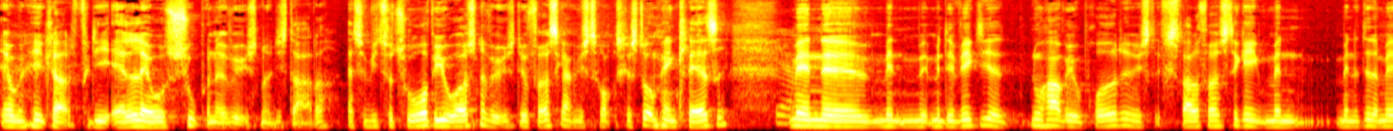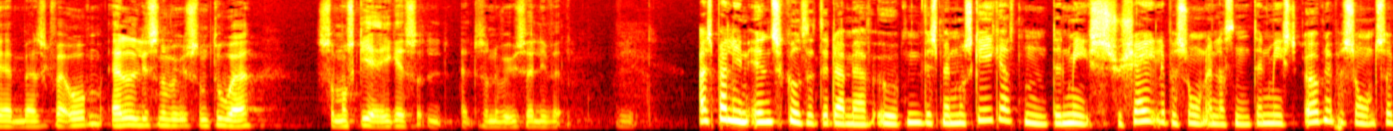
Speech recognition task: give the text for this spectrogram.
Ja, men helt klart, fordi alle er jo super nervøse, når de starter. Altså vi tutorer, vi er jo også nervøse. Det er jo første gang, vi skal stå med en klasse. Ja. Men, øh, men, men, det er vigtigt, at nu har vi jo prøvet det, vi starter første G, men, men det der med, at man skal være åben. Alle er lige så nervøse, som du er, så måske er ikke så, så nervøse alligevel. Også bare lige en indskud til det der med at være åben. Hvis man måske ikke er sådan den mest sociale person, eller sådan den mest åbne person, så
